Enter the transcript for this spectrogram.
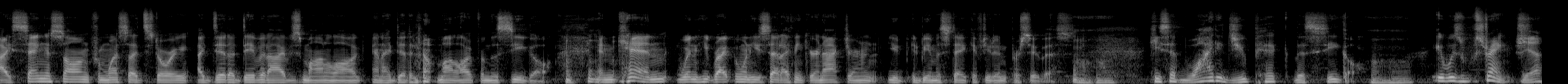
I sang a song from West Side Story. I did a David Ives monologue, and I did a monologue from The Seagull. and Ken, when he right when he said, "I think you're an actor, and you'd, it'd be a mistake if you didn't pursue this," mm-hmm. he said, "Why did you pick The Seagull?" Mm-hmm. It was strange. Yeah.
